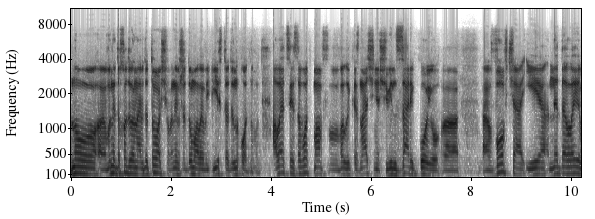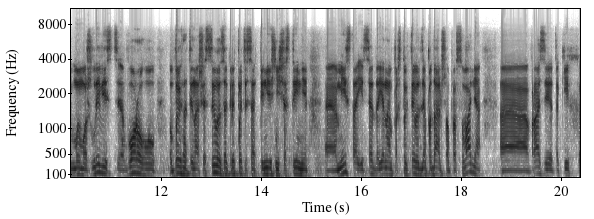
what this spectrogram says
Ну е, вони доходили навіть до того, що вони вже думали їсти один одного. Але цей завод мав велике значення, що він за рікою. Е, Вовча і не дали ми можливість ворогу вигнати наші сили, закріпитися в північній частині е, міста, і це дає нам перспективи для подальшого просування е, в разі таких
